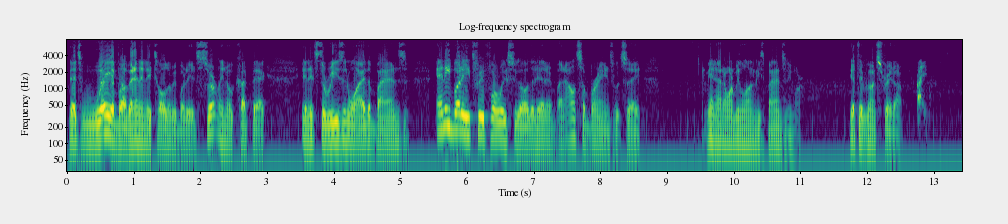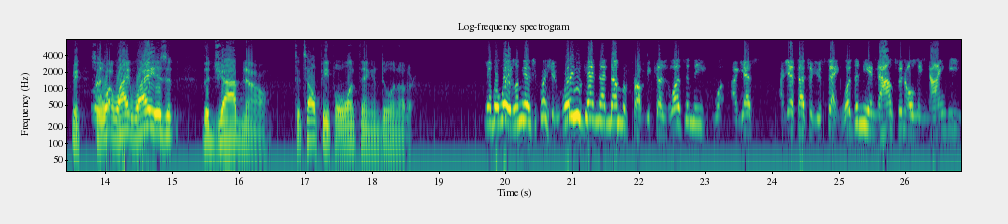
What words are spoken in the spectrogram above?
that's way above anything they told everybody. It's certainly no cutback, and it's the reason why the bonds. Anybody three four weeks ago that had an ounce of brains would say, "Man, I don't want to be long these bonds anymore." Yet they've gone straight up. Right. I mean, so wh- why why is it the job now to tell people one thing and do another? Yeah, but wait. Let me ask you a question. Where are you getting that number from? Because wasn't the I guess I guess that's what you're saying. Wasn't the announcement only ninety?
